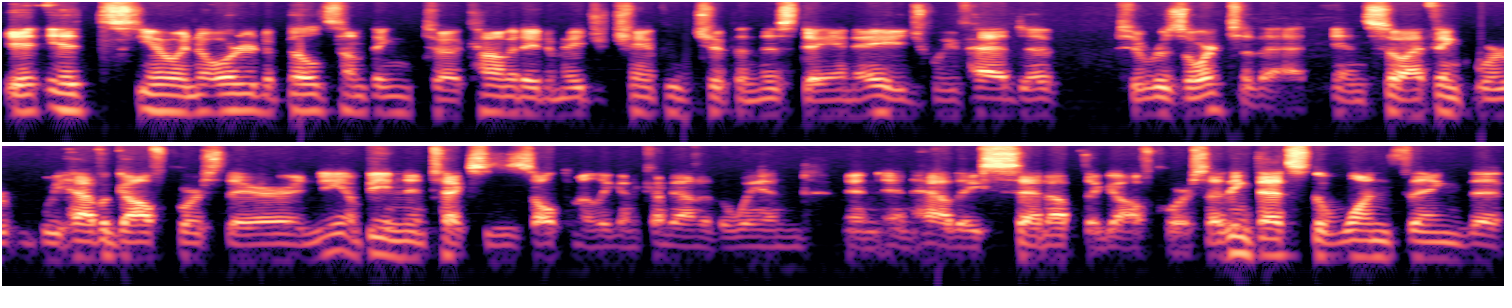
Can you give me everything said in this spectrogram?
it, it's you know in order to build something to accommodate a major championship in this day and age we've had to to resort to that. And so i think we're we have a golf course there and you know being in texas is ultimately going to come down to the wind and and how they set up the golf course. I think that's the one thing that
